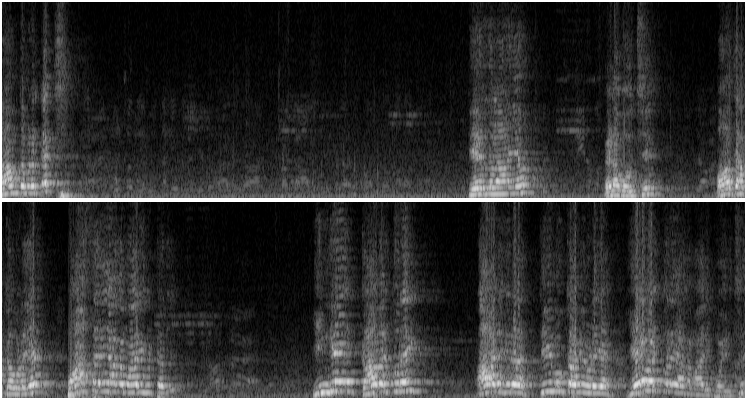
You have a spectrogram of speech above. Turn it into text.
நாம் தமிழர் கட்சி. தேர்தல் ஆணையம் விட போச்சு. பாஜகவுடைய பாசறையாக மாறிவிட்டது. இங்கே காவல்துறை ஆடுகிற திமுகவினுடைய ஏவல் துறையாக மாறி போயிருச்சு.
